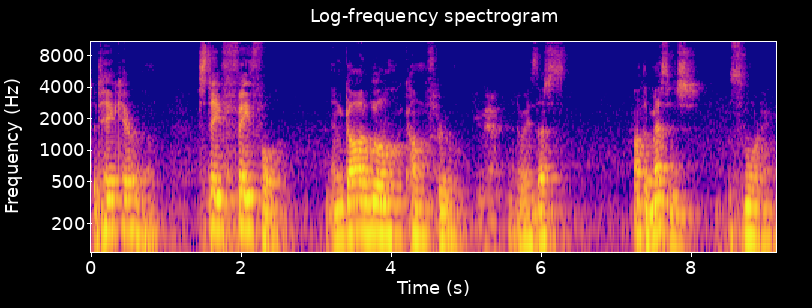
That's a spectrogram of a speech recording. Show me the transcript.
to take care of them. Stay faithful, and God will come through. Amen. Anyways, that's not the message this morning.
